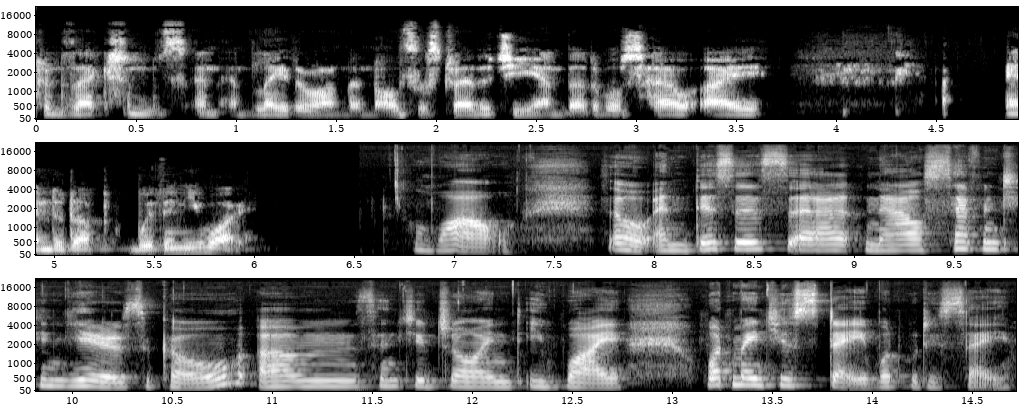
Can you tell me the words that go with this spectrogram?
transactions and, and later on and also strategy and that was how i ended up within ey Wow. So, and this is uh, now 17 years ago um, since you joined EY. What made you stay? What would you say?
